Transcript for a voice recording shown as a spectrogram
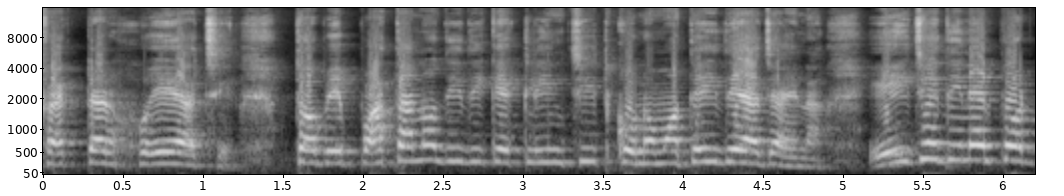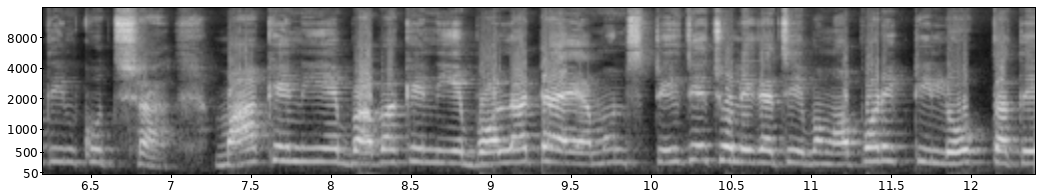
ফ্যাক্টর হয়ে আছে। তবে পাতানো দিদিকে ক্লিন চিট কোনো মতেই দেয়া যায় না। এই যে দিনের পর দিন কুৎসা। মাকে নিয়ে, বাবাকে নিয়ে বলাটা এমন স্টেজে চলে গেছে এবং অপর একটি লোক তাতে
